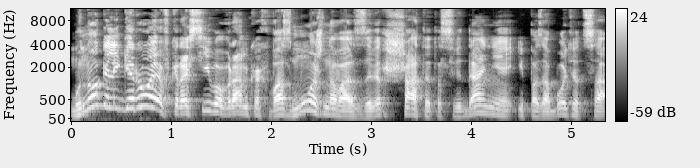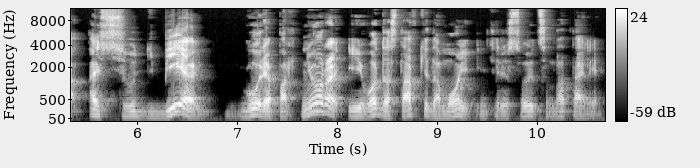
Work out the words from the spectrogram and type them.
Много ли героев красиво в рамках возможного завершат это свидание и позаботятся о судьбе горя партнера и его доставки домой, интересуется Наталья.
